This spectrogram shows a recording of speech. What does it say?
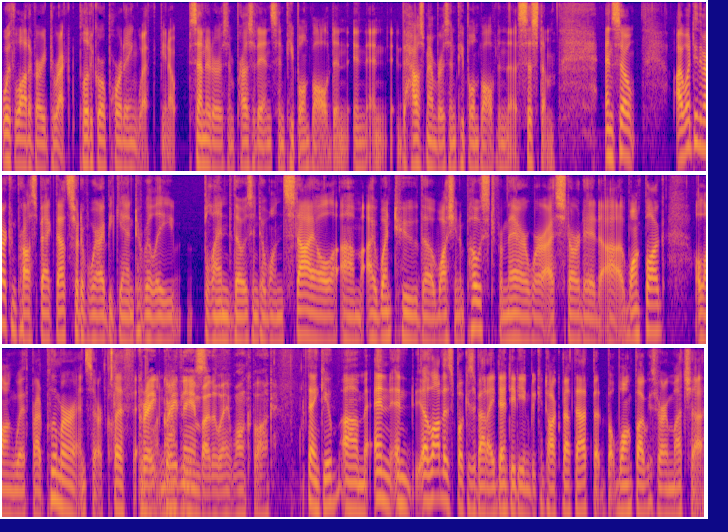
with a lot of very direct political reporting with you know senators and presidents and people involved in, in, in the House members and people involved in the system, and so. I went to the American Prospect. That's sort of where I began to really blend those into one style. Um, I went to the Washington Post from there, where I started uh, Wonkblog along with Brad Plumer and Sarah Kliff. And great, Dylan great Matthews. name, by the way, Wonkblog. Thank you. Um, and and a lot of this book is about identity, and we can talk about that. But but Wonkblog was very much a,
